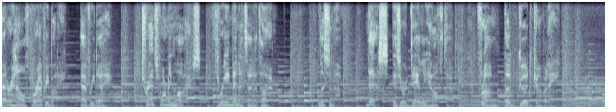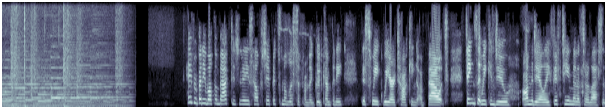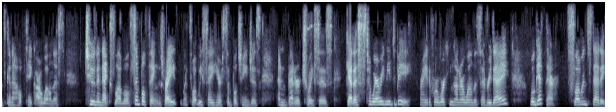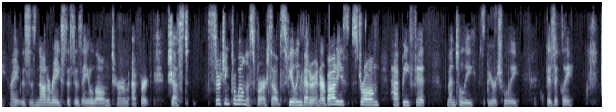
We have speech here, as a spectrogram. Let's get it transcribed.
better health for everybody, every day. Transforming lives, three minutes at a time. Listen up. This is your daily health tip from The Good Company. Hey, everybody, welcome back to today's health tip. It's Melissa from The Good Company. This week we are talking about things that we can do on the daily, 15 minutes or less, that's going to help take our wellness to the next level. Simple things, right? That's what we say here simple changes and better choices get us to where we need to be, right? If we're working on our wellness every day, we'll get there slow and steady, right? This is not a race, this is a long term effort. Just searching for wellness for ourselves, feeling better in our bodies, strong, happy, fit, mentally, spiritually, physically.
